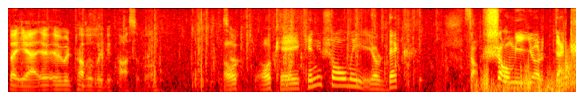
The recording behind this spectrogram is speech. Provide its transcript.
But yeah, it, it would probably be possible. So- okay. Can you show me your deck? So show me your deck.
